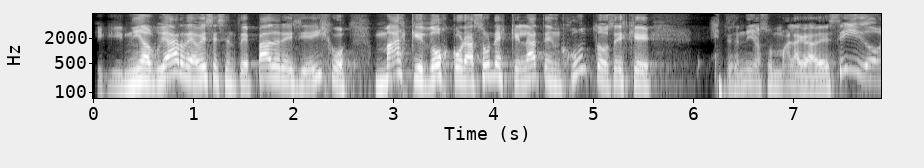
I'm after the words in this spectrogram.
Y, ni hablar de a veces entre padres y hijos, más que dos corazones que laten juntos, es que este niño es un mal agradecido,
